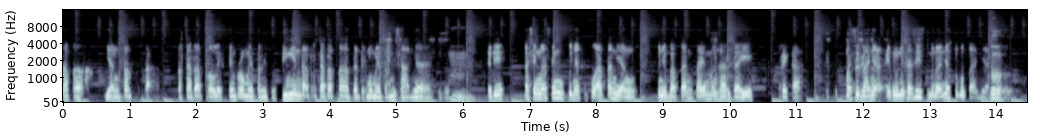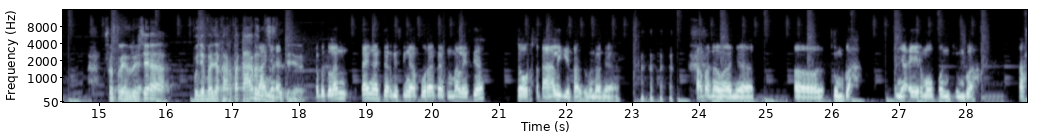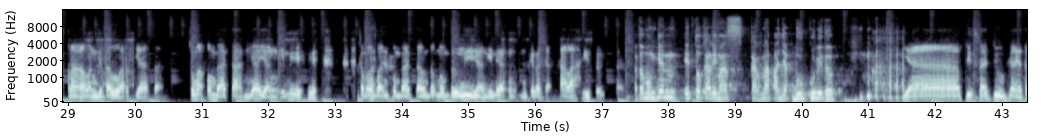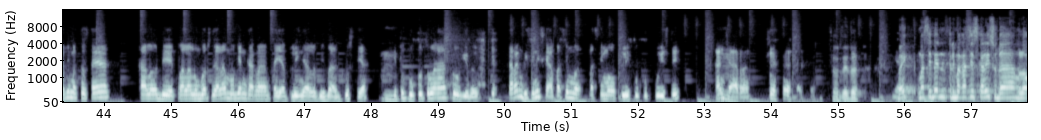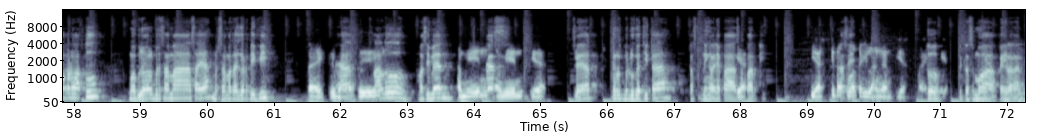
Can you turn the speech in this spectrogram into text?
apa yang ter, tercatat oleh temperometer itu dingin tak tercatat pada termometer misalnya gitu. Hmm. Jadi masing-masing punya kekuatan yang menyebabkan saya menghargai mereka. Gitu. Masih Hari. banyak Indonesia sih sebenarnya cukup banyak. Tuh, sastra Indonesia ya. punya banyak harta karun. Banyak. Kebetulan saya ngajar di Singapura dan Malaysia jauh sekali kita sebenarnya. apa namanya uh, jumlah penyair maupun jumlah sastrawan kita luar biasa. Cuma pembacanya yang ini kemampuan pembaca untuk membeli yang ini yang mungkin agak kalah gitu. Atau mungkin itu kali mas karena pajak buku itu. ya bisa juga ya. Tapi maksud saya kalau di Kuala Lumpur segala mungkin karena daya belinya lebih bagus ya. Hmm. Itu buku tuh laku gitu. Sekarang di sini siapa sih masih mau beli buku puisi? Kan hmm. jarang. Seperti itu. Ya. Baik, Mas Iben, terima kasih sekali sudah meluangkan waktu ngobrol ya. bersama saya, bersama Tagar TV. Baik, terima Sehat kasih. Selalu, Mas Iben. Amin, Yes. amin. Ya. Saya ya. turut berduka cita atas meninggalnya Pak ya. Sapardi. Iya, kita semua kehilangan. Ya, baik. Tuh, ya. kita semua ya. kehilangan.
